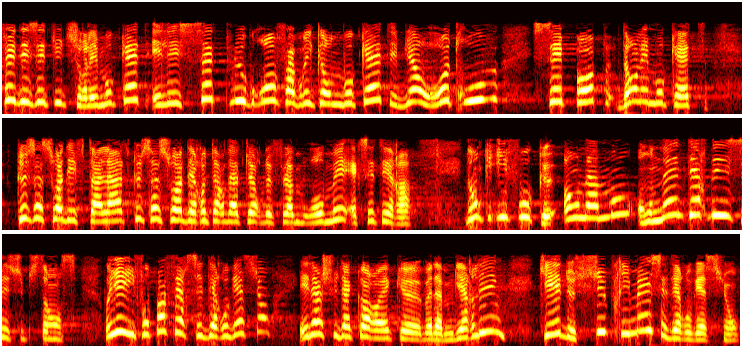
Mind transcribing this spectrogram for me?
fait des études sur les moquettes et les sept plus gros fabricants de moquettes, eh bien, on retrouve ces POP dans les moquettes que ce soit des phtalates, que ce soit des retardateurs de flammes bromées, etc. Donc il faut qu'en amont, on interdise ces substances. Vous voyez, il ne faut pas faire ces dérogations. Et là, je suis d'accord avec euh, Mme Gerling, qui est de supprimer ces dérogations.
